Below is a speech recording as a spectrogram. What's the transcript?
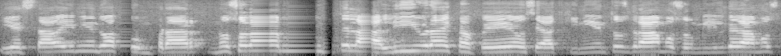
y está viniendo a comprar no solamente la libra de café, o sea, 500 gramos o 1000 gramos,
